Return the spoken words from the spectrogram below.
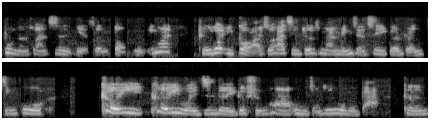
不能算是野生动物，因为比如说以狗来说，它其实就是蛮明显是一个人经过刻意刻意为之的一个驯化物种，就是我们把可能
